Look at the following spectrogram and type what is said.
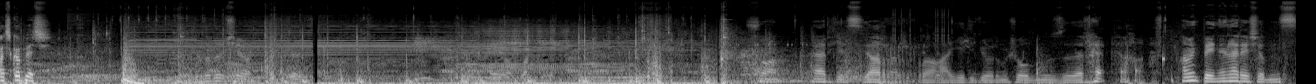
Aç kapıyı aç. Burada da bir şey var. Eyvallah. Şu an herkes yarra yedi görmüş olduğunuz üzere. Hamit Bey neler yaşadınız?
